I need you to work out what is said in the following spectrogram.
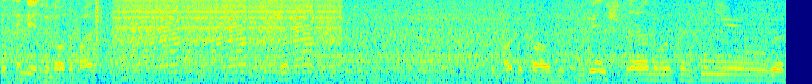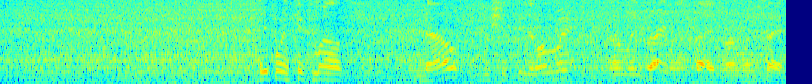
Disengaging autopilot. Check. Autopilot disengaged and we're continuing 3.6 miles now. We should see the runway. Runway inside. Runway inside. Runway inside.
